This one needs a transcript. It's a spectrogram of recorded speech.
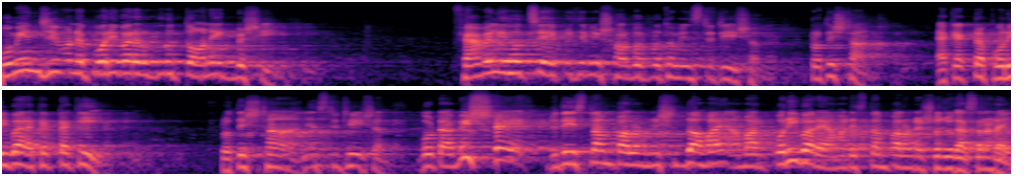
মুমিন জীবনে পরিবারের গুরুত্ব অনেক বেশি। ফ্যামিলি হচ্ছে এই পৃথিবীর সর্বপ্রথম ইনস্টিটিউশন প্রতিষ্ঠান। এক একটা পরিবার, এক একটা কি? প্রতিষ্ঠান ইনস্টিটিউশন গোটা বিশ্বে যদি ইসলাম পালন নিষিদ্ধ হয়, আমার পরিবারে আমার ইসলাম পালনের সুযোগ আছে না নাই?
